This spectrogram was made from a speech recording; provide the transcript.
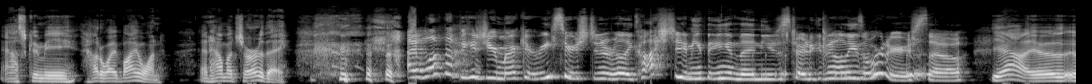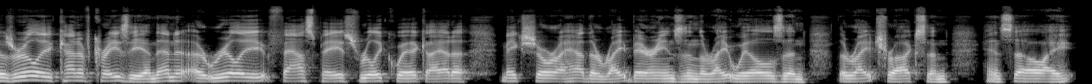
asking me, how do I buy one? And how much are they? I love that because your market research didn't really cost you anything, and then you just started getting all these orders. So Yeah, it was, it was really kind of crazy. And then a really fast pace, really quick. I had to make sure I had the right bearings and the right wheels and the right trucks. And, and so I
